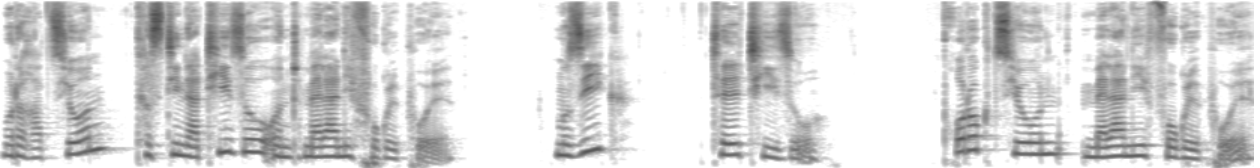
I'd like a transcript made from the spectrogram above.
Moderation Christina Tiso und Melanie Vogelpohl. Musik Till Tiso. Produktion Melanie Vogelpohl.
